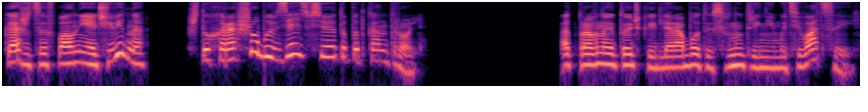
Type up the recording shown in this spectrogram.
Кажется вполне очевидно, что хорошо бы взять все это под контроль. Отправной точкой для работы с внутренней мотивацией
